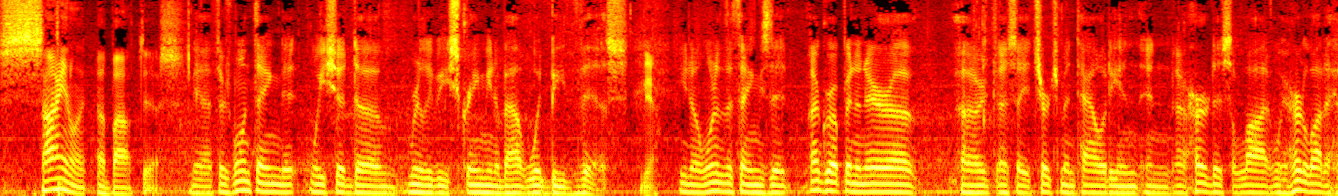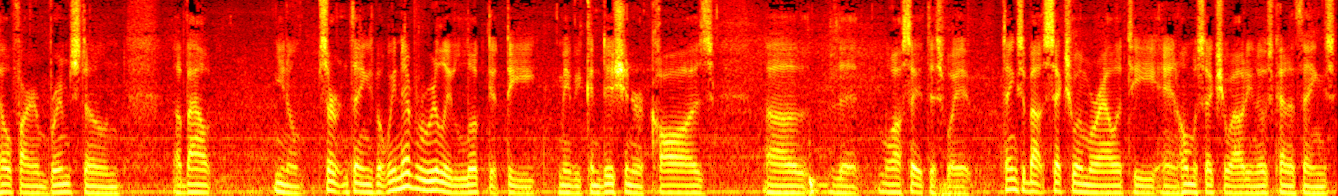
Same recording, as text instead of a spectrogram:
silent about this. Yeah, if there's one thing that we should um, really be screaming about, would be this. Yeah. You know, one of the things that I grew up in an era, uh, I say church mentality, and, and I heard this a lot. We heard a lot of hellfire and brimstone about, you know, certain things, but we never really looked at the maybe condition or cause uh, that, well, I'll say it this way. Things about sexual immorality and homosexuality and those kind of things.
